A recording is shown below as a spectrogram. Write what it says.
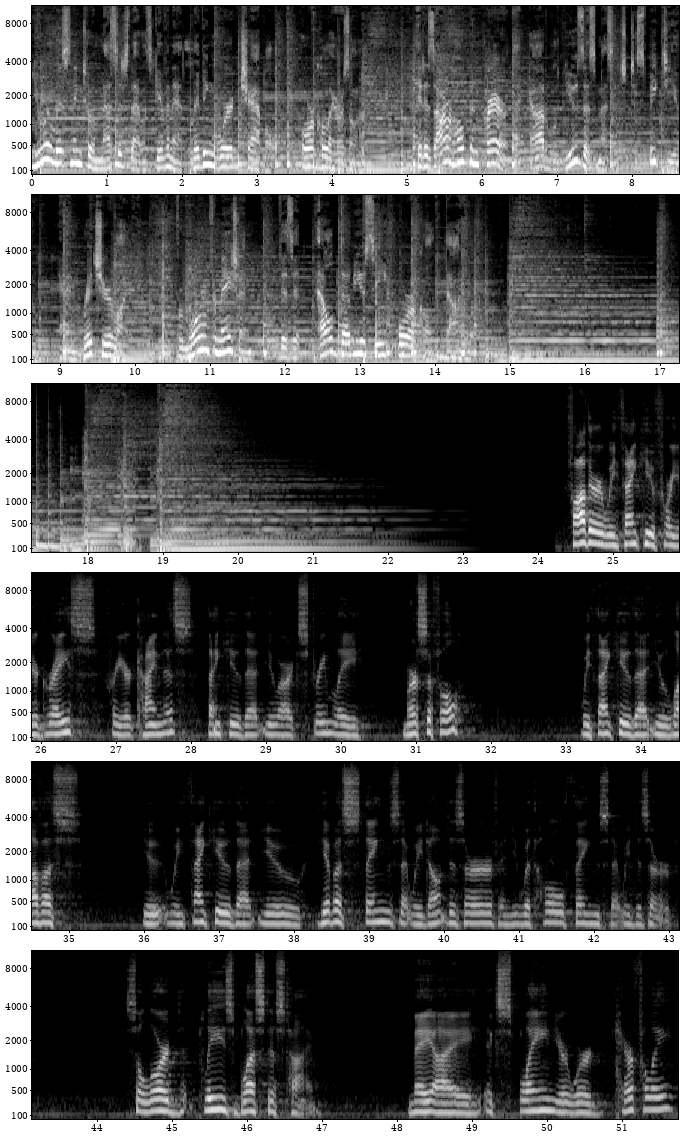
You are listening to a message that was given at Living Word Chapel, Oracle, Arizona. It is our hope and prayer that God will use this message to speak to you and enrich your life. For more information, visit lwcoracle.org. Father, we thank you for your grace, for your kindness. Thank you that you are extremely merciful. We thank you that you love us. You, we thank you that you give us things that we don't deserve and you withhold things that we deserve. So, Lord, please bless this time. May I explain your word carefully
